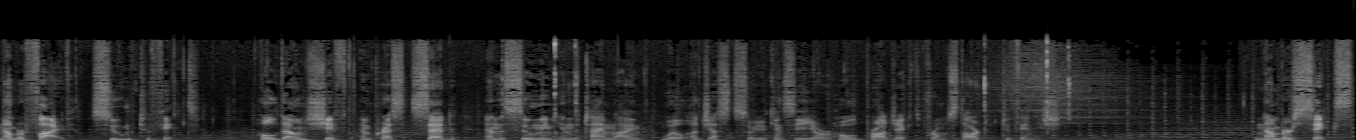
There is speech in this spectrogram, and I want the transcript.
Number 5. Zoom to fit. Hold down Shift and press Z and the zooming in the timeline will adjust so you can see your whole project from start to finish. Number 6.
